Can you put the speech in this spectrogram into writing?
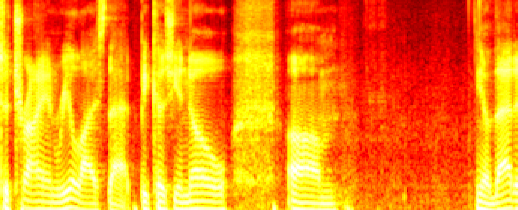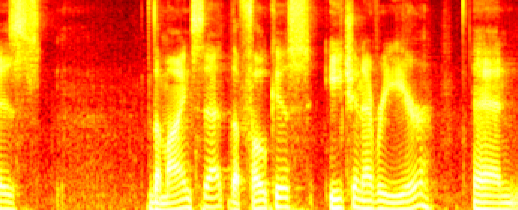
to try and realize that because you know, um, you know, that is the mindset, the focus each and every year. And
